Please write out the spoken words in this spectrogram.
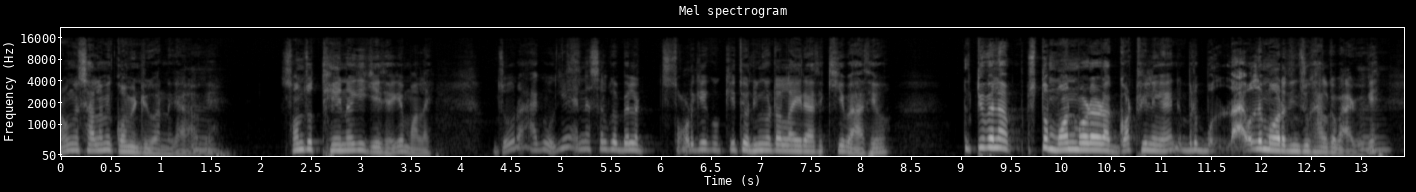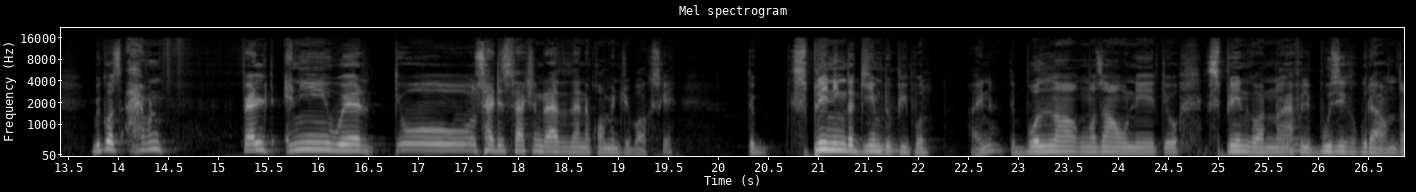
रङ्गशालामै कमेन्ट्री गर्न गएको हो कि सन्चो थिएन कि के थियो कि मलाई? ज्वरो आएको हो कि? एनएसएलको बेला सड्केको के थियो? रिङ्गटा लगाइरहेको थियो। के भएको थियो? त्यो बेला यस्तो मनबाट एउटा गट फिलिङ आयो नि बरु बोल्दा बोल्दै मरिदिन्छु खालको भएको कि? Because I haven't felt anywhere त्यो satisfaction rather than a commentary box के? त्यो explaining the game to people होइन? त्यो बोल्न मजा आउने त्यो एक्सप्लेन गर्न आफूले बुझेको कुरा हो नि त।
